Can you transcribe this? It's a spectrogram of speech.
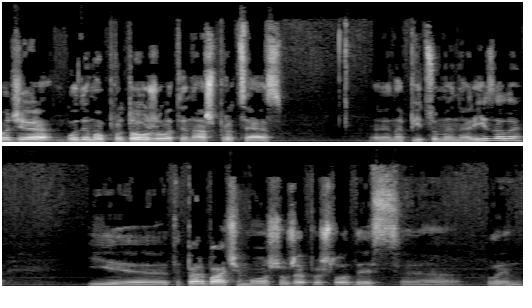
Отже, будемо продовжувати наш процес. Е, На піцу ми нарізали. І е, тепер бачимо, що вже пройшло десь е, хвилин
